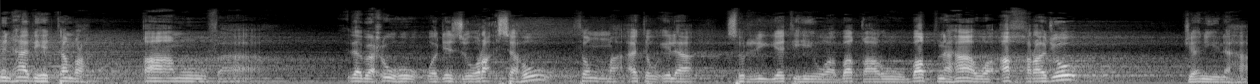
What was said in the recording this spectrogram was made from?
من هذه التمرة. قاموا فذبحوه وجزوا رأسه ثم أتوا إلى سريته وبقروا بطنها وأخرجوا جنينها.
